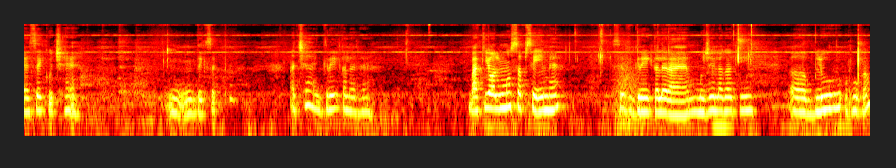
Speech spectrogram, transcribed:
ऐसे कुछ है। हम्म, देख सकते हैं? अच्छा है ग्रे कलर है। बाकी ऑलमोस्ट सब सेम है। सिर्फ़ ग्रे कलर आया है। मुझे लगा कि ब्लू होगा।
